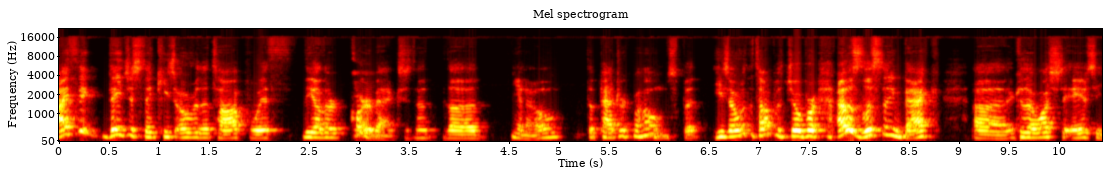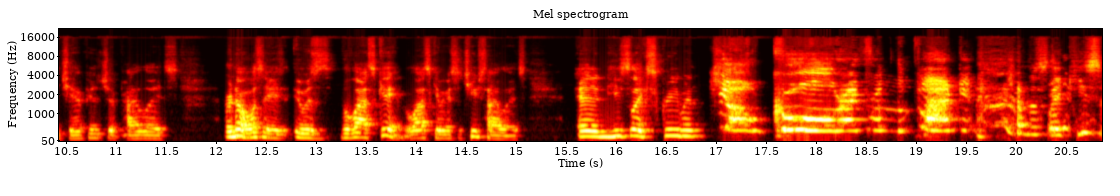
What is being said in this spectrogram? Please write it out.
I think they just think he's over the top with the other quarterbacks, the the you know the Patrick Mahomes, but he's over the top with Joe Burrow. I was listening back uh, because I watched the AFC Championship highlights or no, it wasn't. It was the last game, the last game against the Chiefs highlights, and he's like screaming, "Joe, cool!" right from the pocket. I'm just like, he's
